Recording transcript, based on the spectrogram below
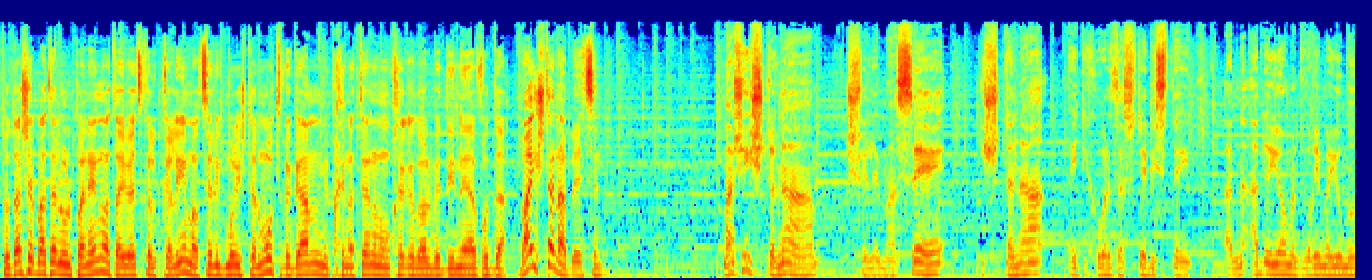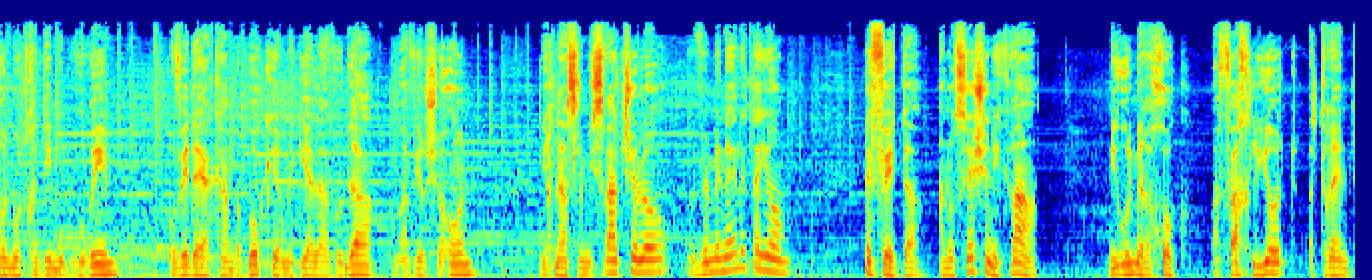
תודה שבאת לאולפנינו, אתה יועץ כלכלי, מרצה לגמול השתלמות וגם מבחינתנו מומחה גדול בדיני עבודה. מה השתנה בעצם? מה שהשתנה, שלמעשה השתנה, הייתי קורא לזה steady state. עד היום הדברים היו מאוד מאוד חדים וברורים. עובד היה קם בבוקר, מגיע לעבודה, מעביר שעון, נכנס למשרד שלו ומנהל את היום. לפתע, הנושא שנקרא ניהול מרחוק הפך להיות הטרנד.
